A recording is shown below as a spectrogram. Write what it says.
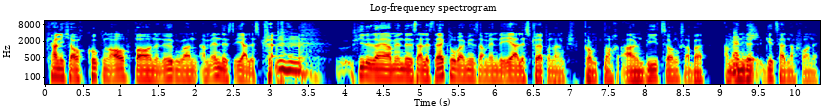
kann ich auch gucken, aufbauen und irgendwann, am Ende ist eh alles Trap. Mhm. Viele sagen ja, am Ende ist alles Elektro, bei mir ist am Ende eh alles Trap und dann kommt noch RB-Songs, aber am Fertig. Ende geht's halt nach vorne.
